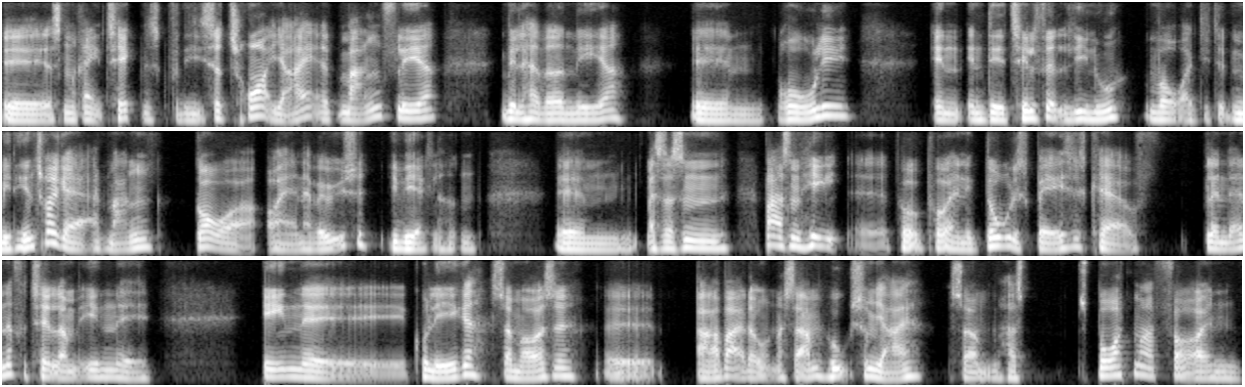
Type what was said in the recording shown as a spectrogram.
øh, sådan rent teknisk, fordi så tror jeg, at mange flere vil have været mere øh, rolige, end, end det er tilfældet lige nu, hvor at, mit indtryk er, at mange går og er nervøse i virkeligheden. Øhm, altså sådan, bare sådan helt øh, på, på anekdotisk basis kan jeg jo blandt andet fortælle om en, øh, en øh, kollega, som også øh, arbejder under samme hus som jeg, som har spurgt mig for en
